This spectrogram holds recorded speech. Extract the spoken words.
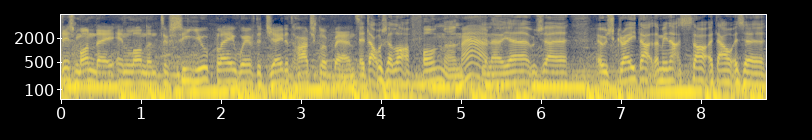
this Monday in London to see you play with the Jaded Hearts Club band. That was a lot of fun, man. Man. you know, yeah, it was. Uh, it was great. That I mean, that started out as a.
